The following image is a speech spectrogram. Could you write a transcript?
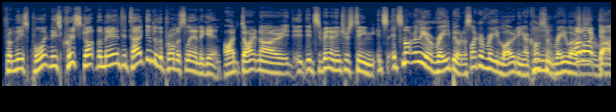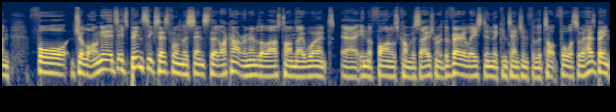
from this point? And is Chris Scott the man to take them to the promised land again? I don't know. It, it, it's been an interesting. It's it's not really a rebuild. It's like a reloading, a constant reload Mm. I on the that. run for Geelong, and it's it's been successful in the sense that I can't remember the last time they weren't uh, in the finals conversation, or at the very least in the contention for the top four. So it has been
